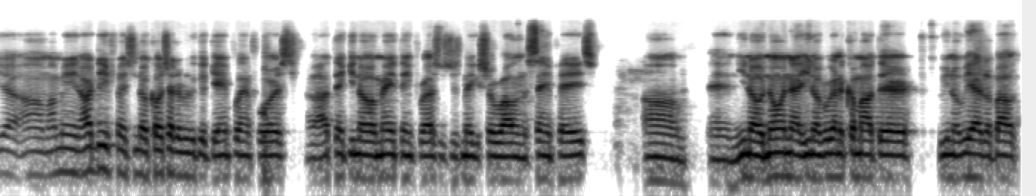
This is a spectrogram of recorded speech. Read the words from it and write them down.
Yeah, um, I mean, our defense, you know, coach had a really good game plan for us. Uh, I think, you know, a main thing for us was just making sure we're all on the same page. Um, and you know, knowing that you know we're gonna come out there, you know, we had about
